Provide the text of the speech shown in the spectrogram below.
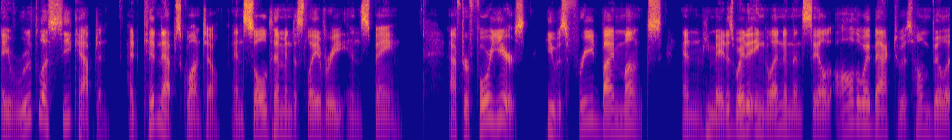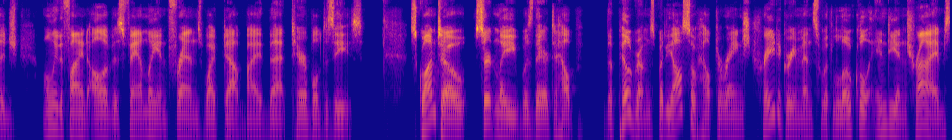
a ruthless sea captain had kidnapped Squanto and sold him into slavery in Spain. After four years, he was freed by monks and he made his way to England and then sailed all the way back to his home village, only to find all of his family and friends wiped out by that terrible disease. Squanto certainly was there to help the pilgrims, but he also helped arrange trade agreements with local Indian tribes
